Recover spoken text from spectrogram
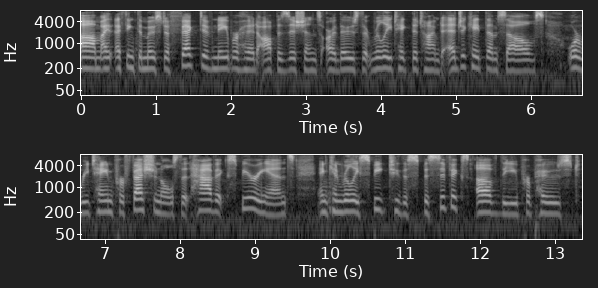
Um, I, I think the most effective neighborhood oppositions are those that really take the time to educate themselves or retain professionals that have experience and can really speak to the specifics of the proposed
